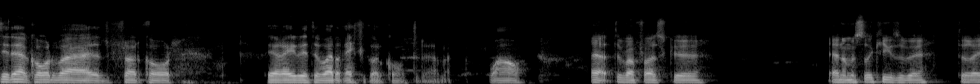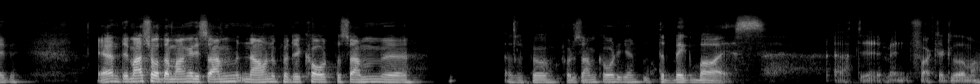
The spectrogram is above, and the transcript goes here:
Det der kort var et flot kort. Det er rigtigt. Det var et rigtig godt kort, det der, mand. Wow. Ja, det var faktisk... Øh... Ja, når man sidder og kigger tilbage. Det er rigtigt. Ja, det er meget sjovt, at der er mange af de samme navne på det kort på samme... Øh... Altså på, på det samme kort igen. The big boys. Ja, det, men fuck, jeg glæder mig.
